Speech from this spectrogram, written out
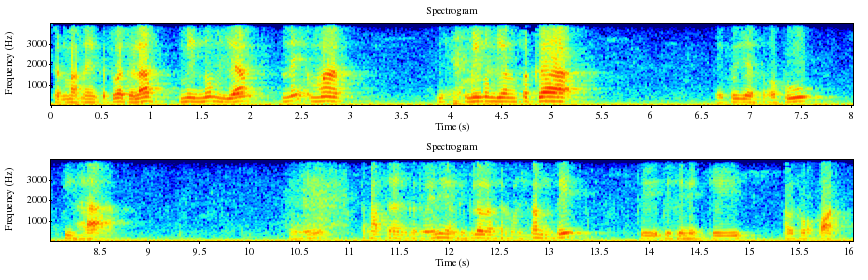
dan makna yang kedua adalah minum yang nikmat minum yang segar itu ya yasrabu biha ini penafsiran kedua ini yang dipilih oleh Syekhul Islam di di, di sini di Al Furqan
